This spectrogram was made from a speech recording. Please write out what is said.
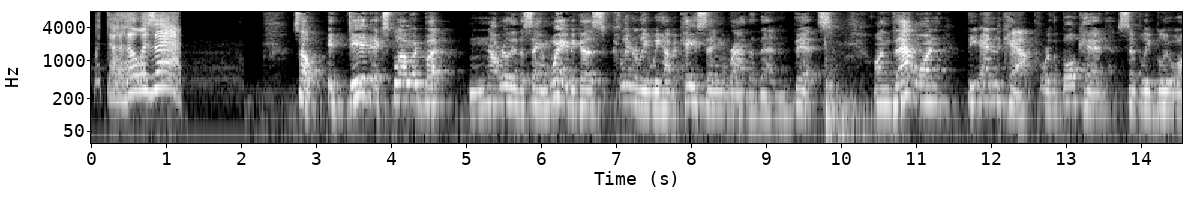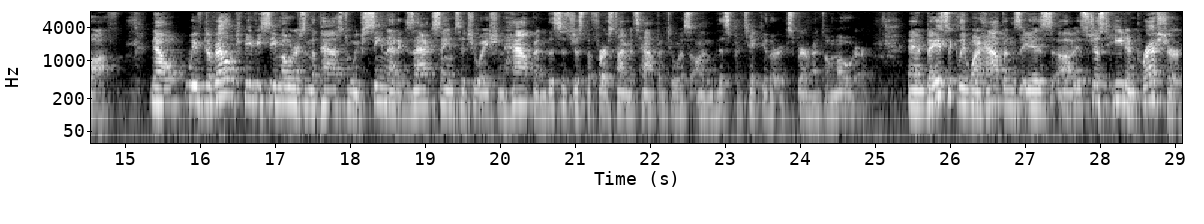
What the hell was that? So it did explode, but not really the same way because clearly we have a casing rather than bits. On that one, the end cap or the bulkhead simply blew off. Now, we've developed PVC motors in the past and we've seen that exact same situation happen. This is just the first time it's happened to us on this particular experimental motor. And basically what happens is uh, it's just heat and pressure.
